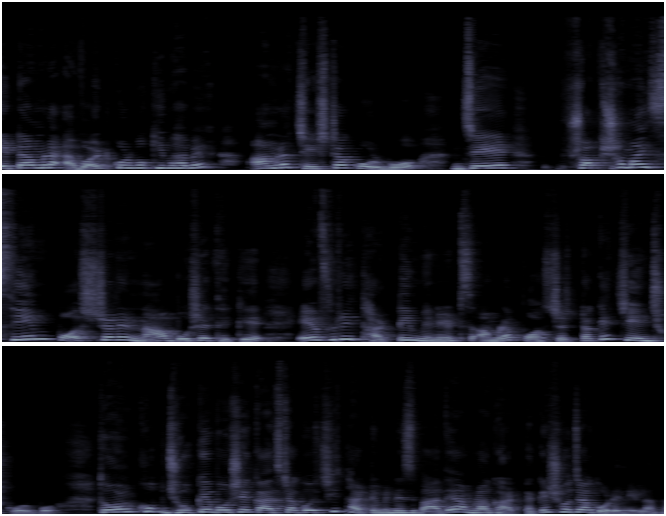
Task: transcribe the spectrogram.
এটা আমরা অ্যাভয়েড করব কীভাবে? আমরা চেষ্টা করব যে সব সময় সেম পশ্চারে না বসে থেকে এভরি থার্টি মিনিটস আমরা পশ্চারটাকে চেঞ্জ করব। ধরুন খুব ঝুঁকে বসে কাজটা করছি থার্টি মিনিটস বাদে আমরা ঘাটটাকে সোজা করে নিলাম।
